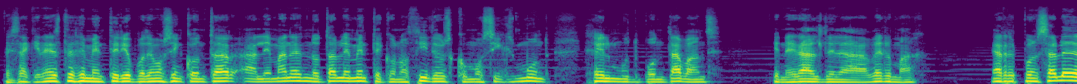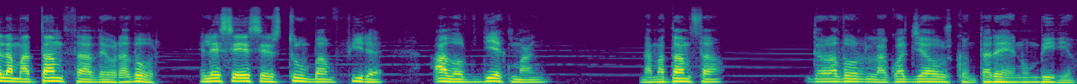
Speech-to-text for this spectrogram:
Pese a que en este cementerio podemos encontrar alemanes notablemente conocidos como Sigmund Helmut von Davans, general de la Wehrmacht, el responsable de la matanza de Orador, el SS Sturmbannführer Adolf Diekmann, la matanza de Orador, la cual ya os contaré en un vídeo.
